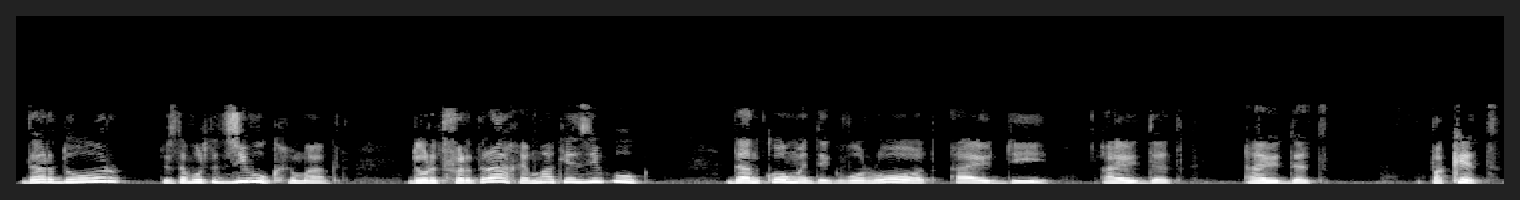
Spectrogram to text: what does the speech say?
daardoor, Dus dan wordt het zivuk gemaakt. Door het verdragen maak je zivuk. Dan komen de gworot uit, die, uit, dat, uit dat pakket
